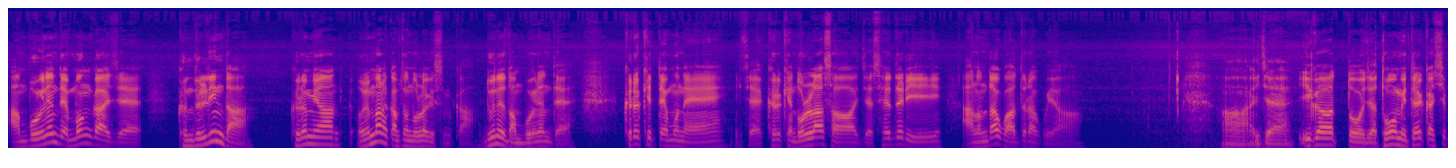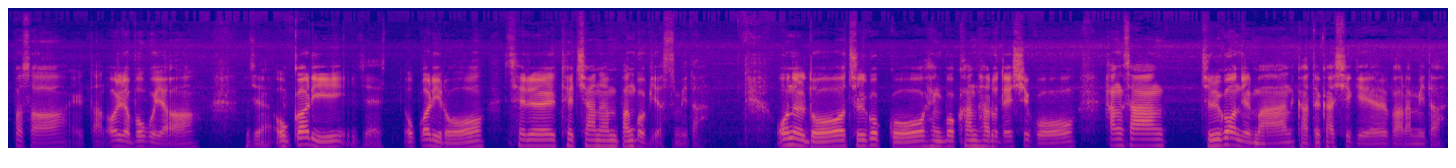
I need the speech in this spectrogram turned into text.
안 보이는데 뭔가 이제 건들린다. 그러면 얼마나 깜짝 놀라겠습니까? 눈에도 안 보이는데. 그렇기 때문에 이제 그렇게 놀라서 이제 새들이 안 온다고 하더라고요. 어, 이제 이것도 이제 도움이 될까 싶어서 일단 올려보고요. 이제 옷걸이, 이제 옷걸이로 새를 퇴치하는 방법이었습니다. 오늘도 즐겁고 행복한 하루 되시고 항상 즐거운 일만 가득하시길 바랍니다.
